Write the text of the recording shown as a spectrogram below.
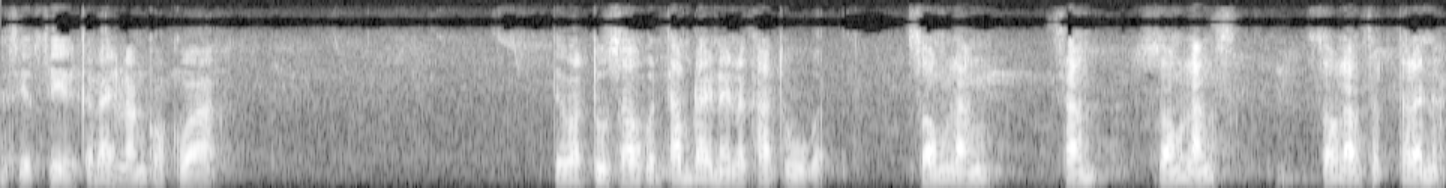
นเศษเศษก็ได้หลังกว่า แต่ว่าตู้เสาคนทำได้ในราคาถูกอะสองหลังสามสองหลังสองหลังเท่าไหร่นะ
